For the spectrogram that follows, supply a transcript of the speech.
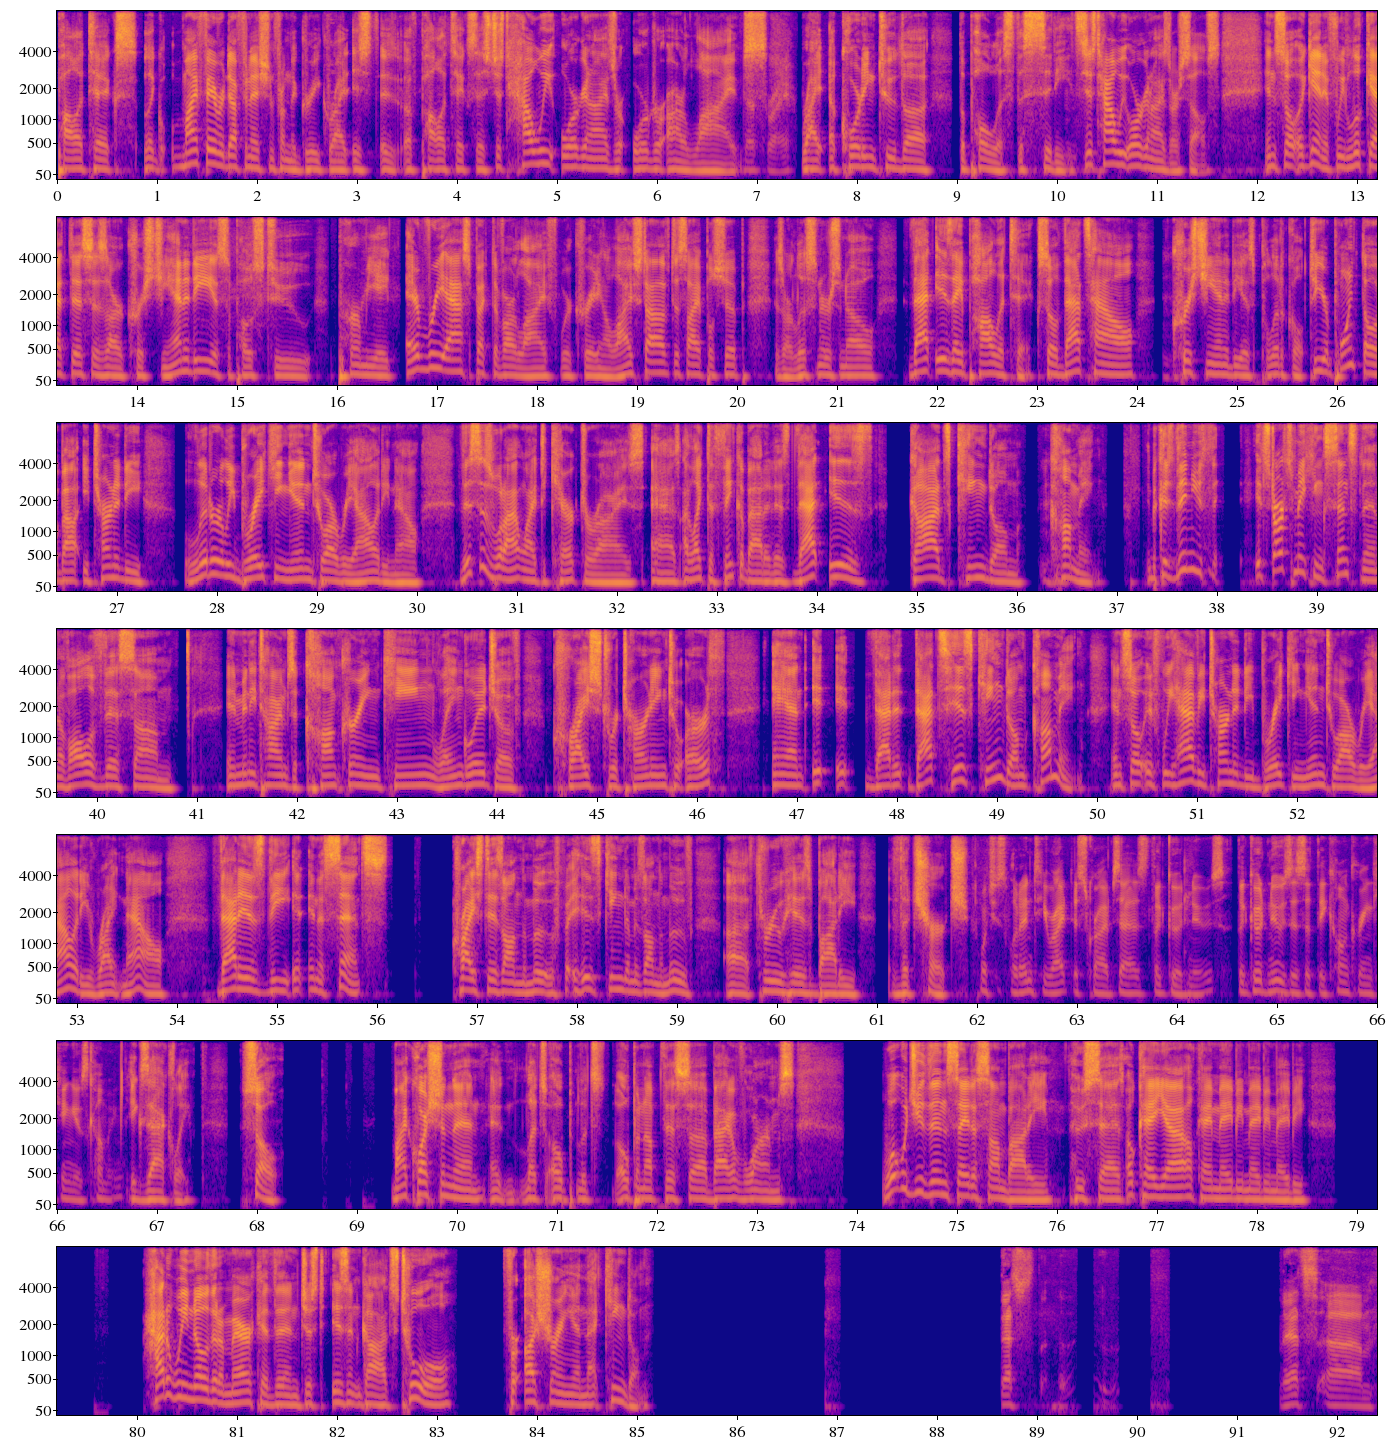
politics like my favorite definition from the greek right is, is, of politics is just how we organize or order our lives That's right. right according to the the polis the city. It's just how we organize ourselves. And so again if we look at this as our christianity is supposed to permeate every aspect of our life we're creating a lifestyle of discipleship as our listeners know. That is a politic. So that's how christianity is political. To your point though about eternity literally breaking into our reality now. This is what I like to characterize as I like to think about it as that is God's kingdom mm-hmm. coming. Because then you th- it starts making sense then of all of this um and many times a conquering king language of Christ returning to earth and it it that it, that's his kingdom coming. And so if we have eternity breaking into our reality right now, that is the in a sense Christ is on the move, but his kingdom is on the move uh, through his body, the church. Which is what N.T. Wright describes as the good news. The good news is that the conquering king is coming. Exactly. So, my question then, and let's op- let's open up this uh, bag of worms. What would you then say to somebody who says, "Okay, yeah, okay, maybe, maybe, maybe"? How do we know that America then just isn't God's tool for ushering in that kingdom? That's that's um,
